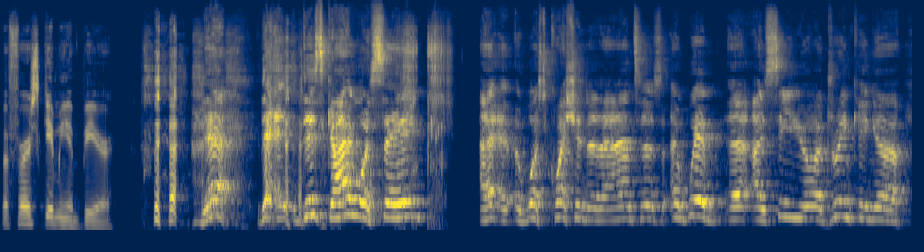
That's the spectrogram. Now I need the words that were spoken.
But first, give me a beer. yeah. This guy was saying, uh, uh, was question and answers. Uh, Wim, uh, I see you are drinking uh,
